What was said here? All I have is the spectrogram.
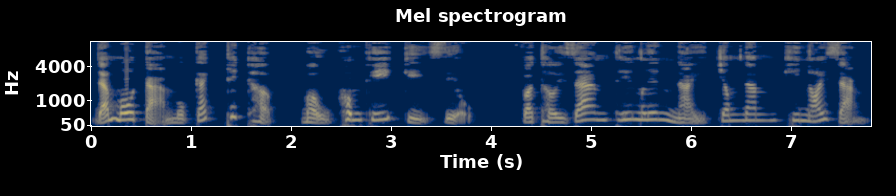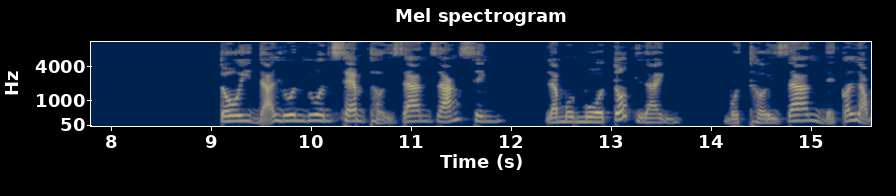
đã mô tả một cách thích hợp bầu không khí kỳ diệu và thời gian thiêng liêng này trong năm khi nói rằng Tôi đã luôn luôn xem thời gian Giáng sinh là một mùa tốt lành, một thời gian để có lòng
